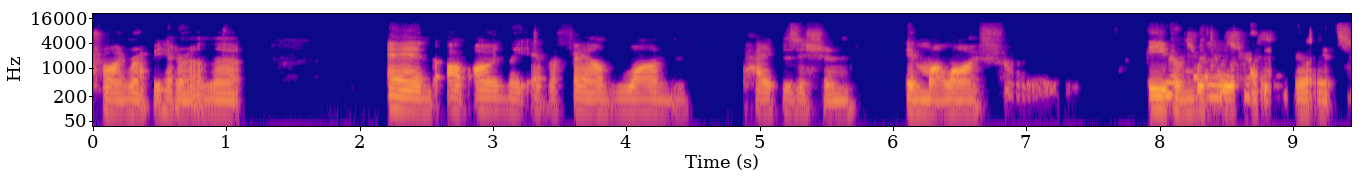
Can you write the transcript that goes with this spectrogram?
try and wrap your head around that. And I've only ever found one pay position in my life, even That's with really all that experience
